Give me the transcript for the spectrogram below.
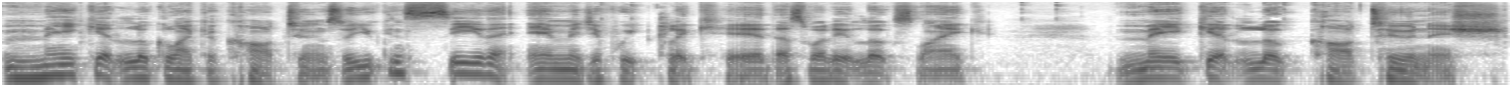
make it look like a cartoon. So you can see the image if we click here. That's what it looks like. Make it look cartoonish.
